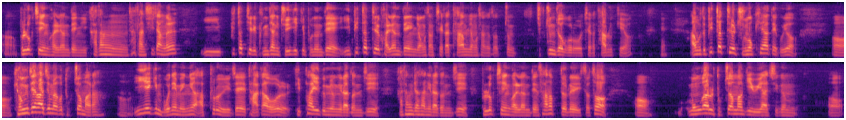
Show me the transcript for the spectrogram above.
어, 블록체인 관련된 이 가상 자산 시장을 이 피터 틸이 굉장히 주의 깊게 보는데 이 피터 틸 관련된 영상 제가 다음 영상에서 좀 집중적으로 제가 다룰게요. 예. 아무튼 피터 틸 주목해야 되고요. 어, 경쟁하지 말고 독점하라. 어, 이 얘기는 뭐냐면요. 앞으로 이제 다가올 디파이 금융이라든지 가상자산이라든지 블록체인 관련된 산업들에 있어서 어, 뭔가를 독점하기 위한 지금 어,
